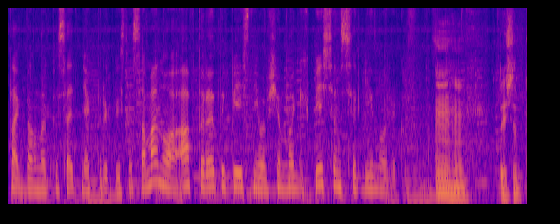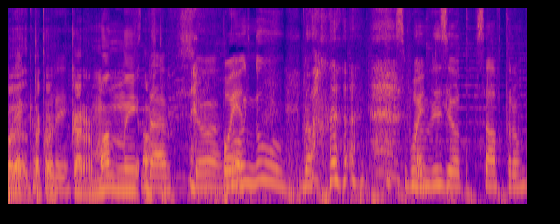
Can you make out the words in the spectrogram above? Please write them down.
так давно писать некоторые песни сама, но автор этой песни и вообще многих песен Сергей Новиков. Мгм. То есть это по- Человек, такой который- карманный автор. Да, все. Поэт. Ну, ну, да. Свой. Нам везет с автором.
